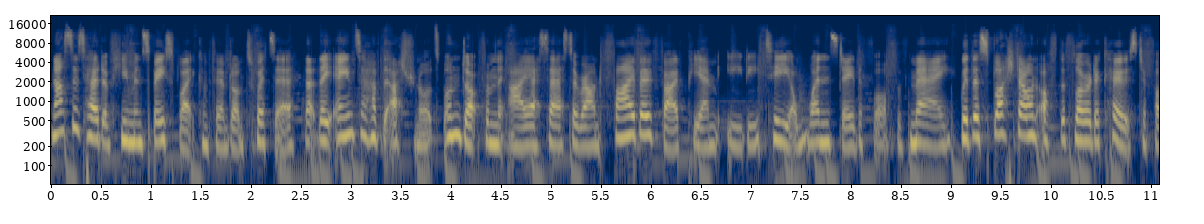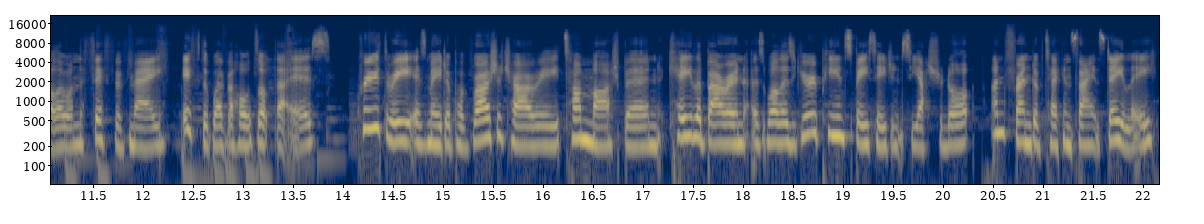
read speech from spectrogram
NASA's head of human spaceflight confirmed on Twitter that they aim to have the astronauts undock from the ISS around 5:05 p.m. EDT on Wednesday, the 4th of May, with a splashdown off the Florida coast to follow on the 5th of May, if the weather holds up that is. Crew 3 is made up of Raja Chari, Tom Marshburn, Kayla Barron, as well as European Space Agency astronaut and friend of Tech and Science Daily,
